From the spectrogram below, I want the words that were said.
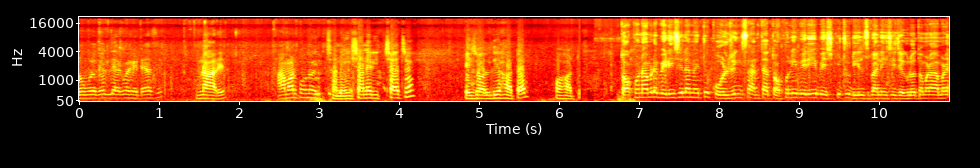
নোংরা জল দিয়ে একবার হেঁটে আসি। না রে আমার কোনো ইচ্ছা নেই। ঈশানের ইচ্ছা আছে এই জল দিয়ে হাঁটার ও হাঁটু তখন আমরা বেরিয়েছিলাম একটু কোল্ড ড্রিঙ্কস আনতে তখনই বেরিয়ে বেশ কিছু রিলস বানিয়েছি, যেগুলো তোমরা আমরা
